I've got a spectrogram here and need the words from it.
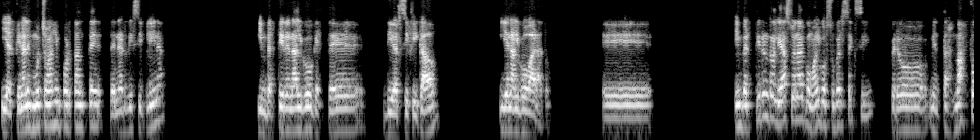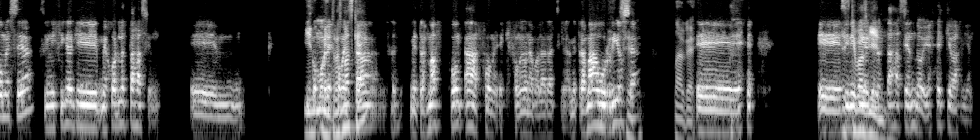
Y al final es mucho más importante tener disciplina, invertir en algo que esté diversificado y en algo barato. Eh, invertir en realidad suena como algo súper sexy, pero mientras más fome sea, significa que mejor lo estás haciendo. Eh, ¿Y como les mientras más mientras más fome, ah, fome, es que fome es una palabra chilena, mientras más aburrido Sí. sea, Ok. eh, eh, Es que vas significa que lo estás haciendo bien, es que vas bien.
